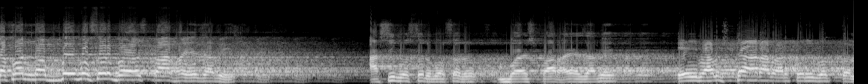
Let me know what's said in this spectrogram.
যখন নব্বই বছর বয়স পার হয়ে যাবে, আশি বছর বছর বয়স পার হয়ে যাবে, এই মানুষটার আবার পরিবর্তন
